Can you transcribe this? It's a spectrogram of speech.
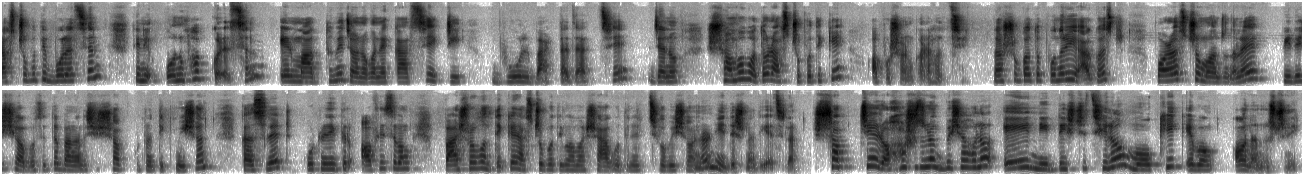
রাষ্ট্রপতি বলেছেন, তিনি অনুভব করেছেন, এর মাধ্যমে জনগণের কাছে একটি ভুল বার্তা যাচ্ছে, যেন সম্ভবত রাষ্ট্রপতিকে অপসারণ করা হচ্ছে। দর্শক, গত পনেরোই আগস্ট পররাষ্ট্র মন্ত্রণালয়ে বিদেশে অবস্থিত বাংলাদেশের সব কূটনৈতিক মিশন কনসুলেট কূটনীতিকদের অফিস এবং বাসভবন থেকে রাষ্ট্রপতি মোহাম্মদ শাহাবুদ্দিনের ছবি সরানোর নির্দেশনা দিয়েছিলেন। সবচেয়ে রহস্যজনক বিষয় হলো, এই নির্দেশটি ছিল মৌখিক এবং অনানুষ্ঠানিক।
